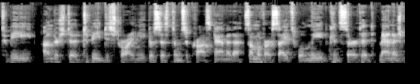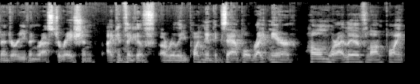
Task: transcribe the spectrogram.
to be understood to be destroying ecosystems across Canada. Some of our sites will need concerted management or even restoration. I can think of a really poignant example right near home where I live, Long Point.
